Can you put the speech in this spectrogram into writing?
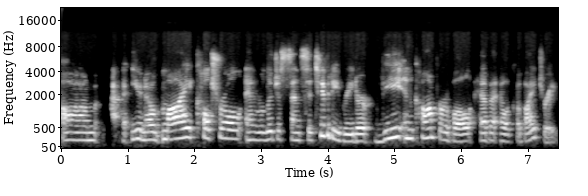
Um, you know my cultural and religious sensitivity reader the incomparable heba el-kubaitry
